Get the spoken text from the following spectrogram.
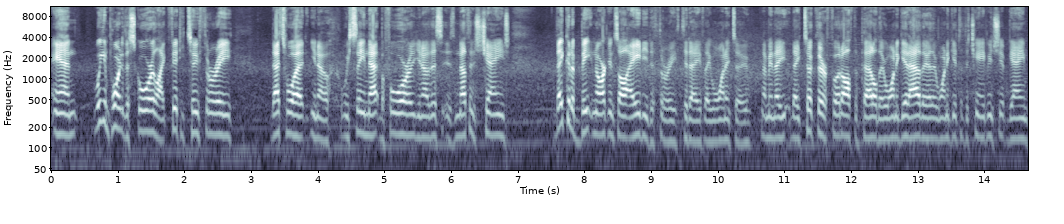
And we can point to the score like 52 3. That's what, you know, we've seen that before. You know, this is nothing's changed they could have beaten Arkansas 80 to 3 today if they wanted to. I mean, they, they took their foot off the pedal. They want to get out of there. They want to get to the championship game.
